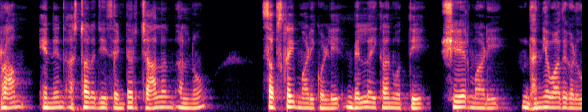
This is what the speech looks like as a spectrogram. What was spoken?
Ram N N astrology centre ಚಾಲನ್ ಅನ್ನು ಸಬ್ಸ್ಕ್ರೈಬ್ ಮಾಡಿಕೊಳ್ಳಿ ಬೆಲ್ ಐಕಾನ್ ಒತ್ತಿ ಶೇರ್ ಮಾಡಿ ಧನ್ಯವಾದಗಳು.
